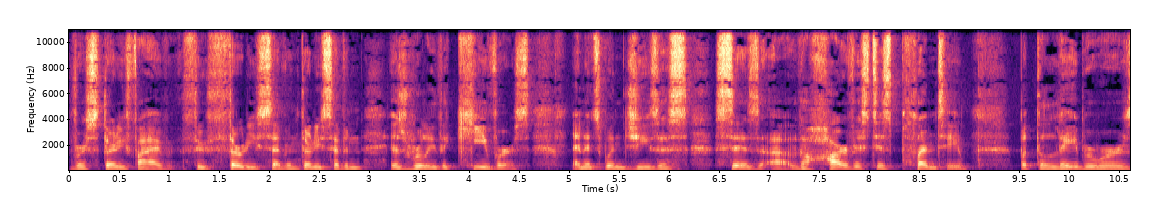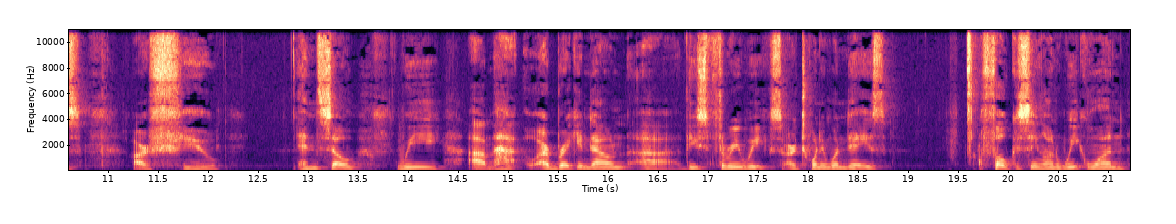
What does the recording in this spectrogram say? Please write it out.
verse 35 through 37. 37 is really the key verse. And it's when Jesus says, uh, The harvest is plenty, but the laborers are few. And so we um, ha- are breaking down uh, these three weeks, our 21 days, focusing on week one,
